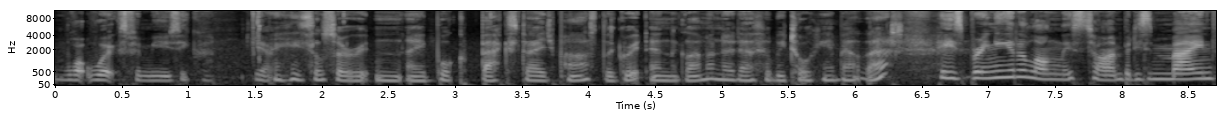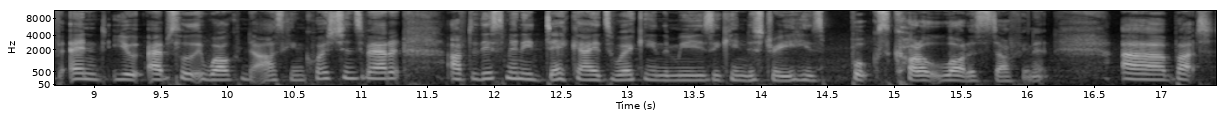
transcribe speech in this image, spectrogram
what works for music. Yeah. He's also written a book, Backstage Pass, The Grit and the Glamour. No doubt he'll be talking about that. He's bringing it along this time, but his main, and you're absolutely welcome to ask him questions about it. After this many decades working in the music industry, his book's got a lot of stuff in it. Uh, but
